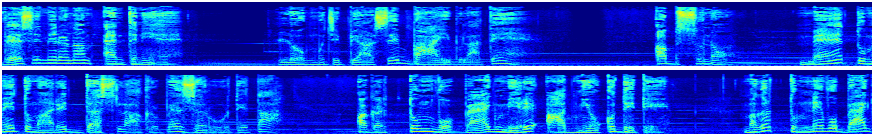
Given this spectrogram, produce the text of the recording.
वैसे मेरा नाम एंथनी है। लोग मुझे प्यार से भाई बुलाते हैं। अब सुनो, मैं तुम्हें तुम्हारे दस लाख रुपए ज़रूर देता, अगर तुम वो बैग मेरे आदमियों को देते, मगर तुमने वो बैग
